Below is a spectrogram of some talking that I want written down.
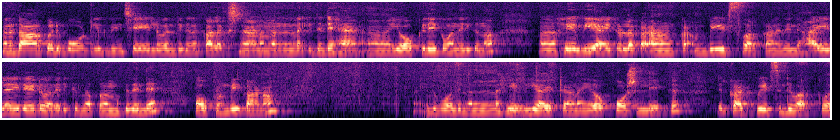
നല്ല ഡാർക്ക് ഒരു ബോട്ടിൽ ഗ്രീൻ ഷെയ്ഡിൽ വന്നിരിക്കുന്ന കളക്ഷനാണ് നല്ല ഇതിന്റെ ഹാ യോക്കിലേക്ക് വന്നിരിക്കുന്ന ഹെവി ആയിട്ടുള്ള ബീഡ്സ് വർക്കാണ് ഇതിന്റെ ഹൈലൈറ്റ് ആയിട്ട് വന്നിരിക്കുന്നത്. അപ്പോൾ നമുക്കിതിന്റെ ഓപ്പൺ ബി കാണാം. ഇതുപോലെ നല്ല ഹെവി ആയിട്ടാണ് ഈ പോർഷനിലേക്ക് ഒരു കട്ട് ബീഡ്സിന്റെ വർക്ക്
